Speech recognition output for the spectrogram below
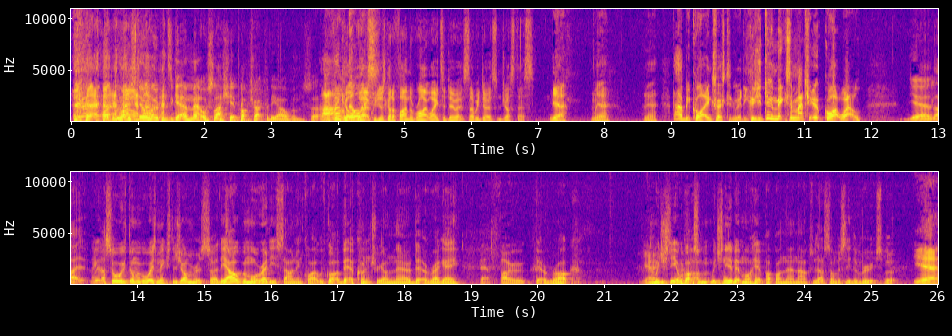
we are still hoping to get a metal slash hip hop track for the album. So I think Oh, it'll nice. work. We just got to find the right way to do it so we do it some justice. yeah, yeah, yeah. That would be quite interesting, really, because you do mix and match it up quite well. yeah, like that's all we've done. We've always mixed the genres. So the album already is sounding quite. We've got a bit of country on there, a bit of reggae, Bit of folk. a bit of rock. Yeah, and we just need, we've got some. We just need a bit more hip hop on there now because that's obviously the roots. But Yeah,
